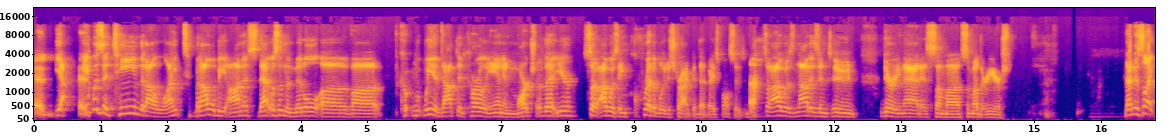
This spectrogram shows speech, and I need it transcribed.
and Yeah, it was a team that I liked, but I will be honest, that was in the middle of uh we adopted Carly Ann in March of that year. So I was incredibly distracted that baseball season. So I was not as in tune during that as some uh some other years. That is like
